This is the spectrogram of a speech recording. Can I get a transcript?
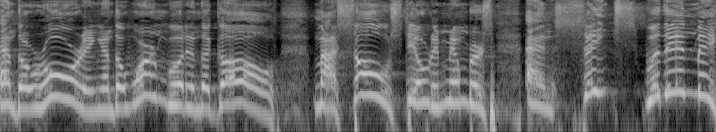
and the roaring and the wormwood and the gall, my soul still remembers and sinks within me.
